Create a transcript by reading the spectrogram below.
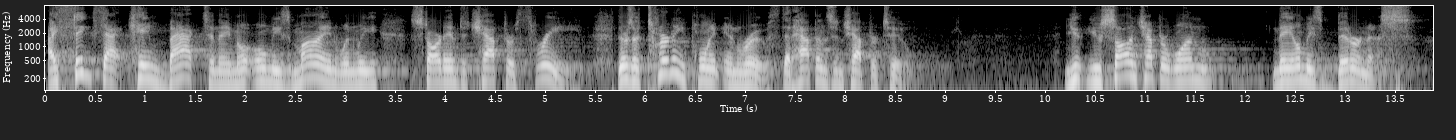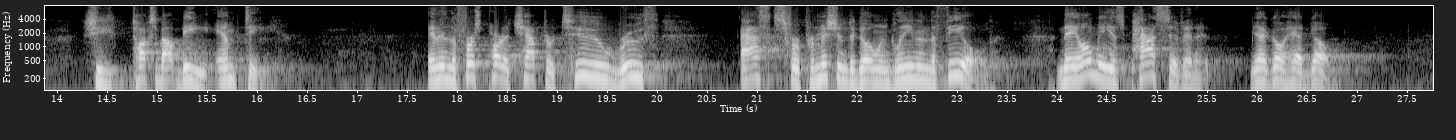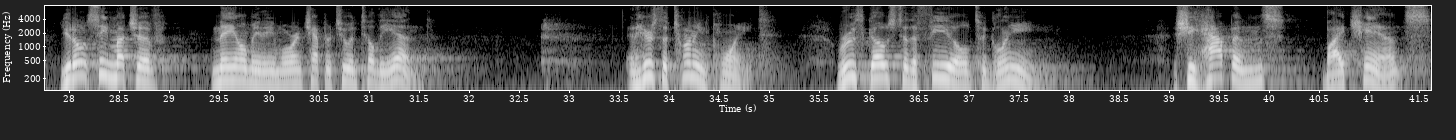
I think that came back to Naomi's mind when we start into chapter 3. There's a turning point in Ruth that happens in chapter 2. You, you saw in chapter 1 Naomi's bitterness. She talks about being empty. And in the first part of chapter 2, Ruth asks for permission to go and glean in the field. Naomi is passive in it. Yeah, go ahead, go. You don't see much of Naomi anymore in chapter 2 until the end. And here's the turning point Ruth goes to the field to glean. She happens, by chance,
